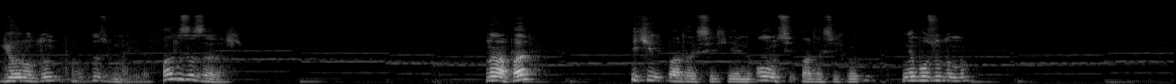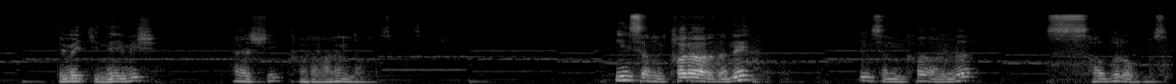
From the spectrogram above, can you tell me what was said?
Yoruldun. Bunu da zulme girer. Fazla zarar. Ne yapar? 2 bardak sirke yerine 10 bardak sirke koydun. Yine bozuldu mu? Demek ki neymiş? Her şey kararında olması lazım. İnsanın kararı da ne? İnsanın kararı da sabır olması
